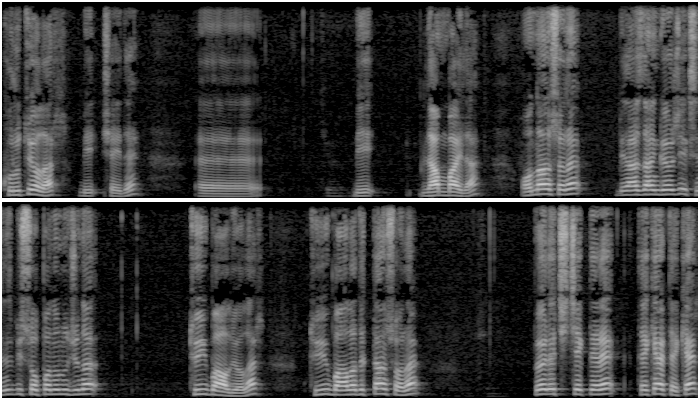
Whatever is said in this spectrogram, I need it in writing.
kurutuyorlar bir şeyde. Ee, bir lambayla. Ondan sonra birazdan göreceksiniz bir sopanın ucuna tüy bağlıyorlar. Tüyü bağladıktan sonra böyle çiçeklere teker teker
